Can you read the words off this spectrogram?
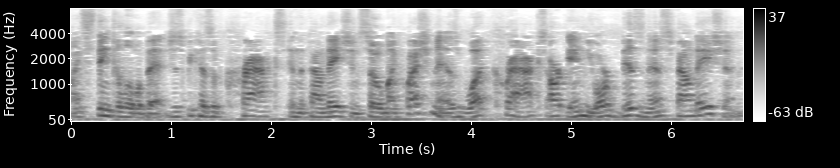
might stink a little bit just because of cracks in the foundation. So my question is, what cracks are in your business foundation?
